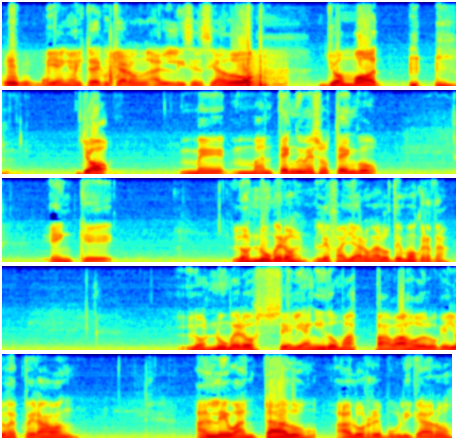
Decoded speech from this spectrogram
Bien, ahí ustedes escucharon al licenciado John Mott. yo me mantengo y me sostengo en que los números le fallaron a los demócratas, los números se le han ido más para abajo de lo que ellos esperaban, han levantado a los republicanos,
